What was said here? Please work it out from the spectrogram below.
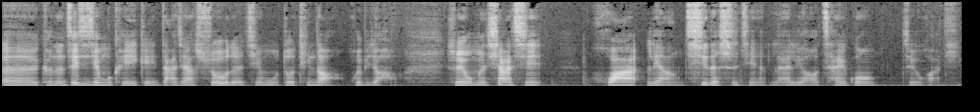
呃，可能这期节目可以给大家所有的节目都听到会比较好，所以我们下期。花两期的时间来聊拆光这个话题。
